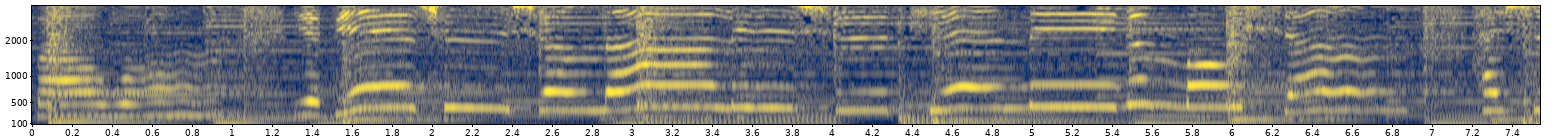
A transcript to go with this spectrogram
抱我。也别去想哪里是甜蜜的梦想，还是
